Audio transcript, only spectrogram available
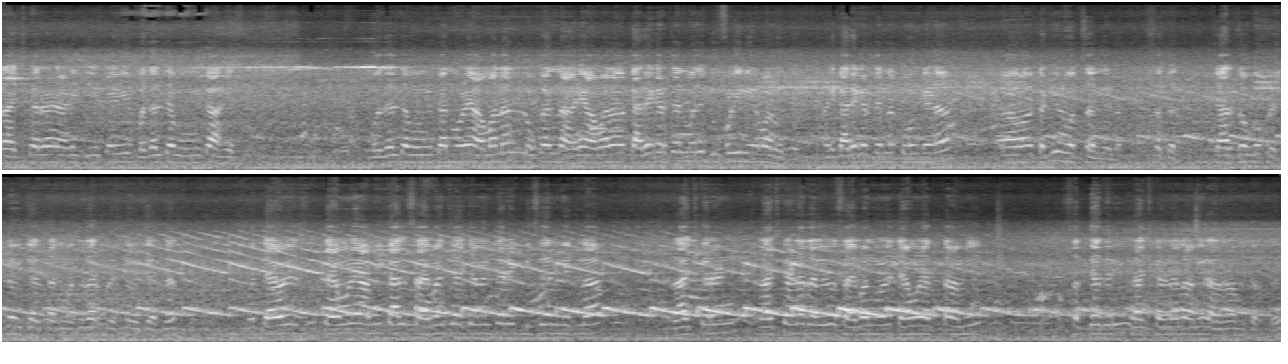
राजकारण आणि जे काही बदलत्या भूमिका आहेत बदलत्या भूमिकांमुळे आम्हाला लोकांना आणि आम्हाला कार्यकर्त्यांमध्ये दुफळी निर्माण होते. आणि कार्यकर्त्यांना तोंड देणं कठीण होत चाललेलं. सतत. चार चौघं प्रश्न विचारतात मतदार प्रश्न विचारतात. मग त्यावेळेस त्यामुळे आम्ही काल साहेबांच्या याच्यानंतर एक डिसिजन घेतला. राजकारण राजकारणात आलेलो साहेबांमुळे त्यामुळे आत्ता आम्ही सध्या तरी राजकारणाला आम्ही रामराम करतो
